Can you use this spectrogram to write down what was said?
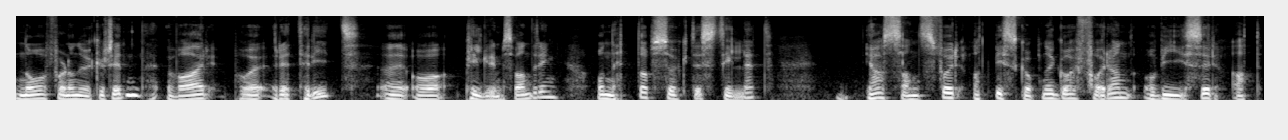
nå for noen uker siden var på retreat eh, og pilegrimsvandring og nettopp søkte stillhet. Jeg har sans for at biskopene går foran og viser at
